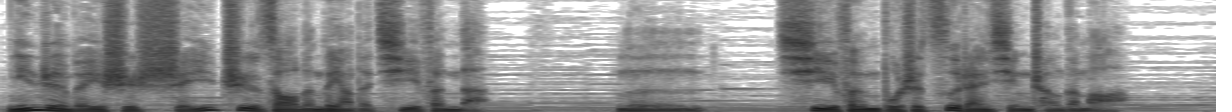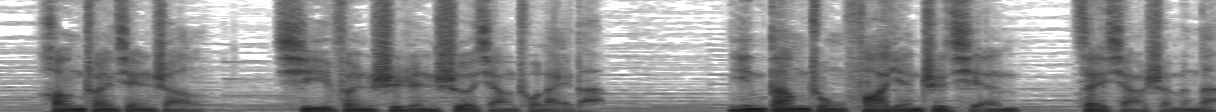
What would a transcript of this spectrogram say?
您认为是谁制造了那样的气氛呢？嗯，气氛不是自然形成的吗？横川先生，气氛是人设想出来的。您当众发言之前在想什么呢？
